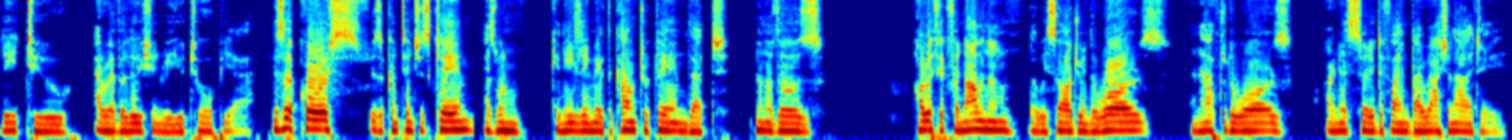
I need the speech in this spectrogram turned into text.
lead to a revolutionary utopia. This, of course, is a contentious claim, as one can easily make the counterclaim that none of those horrific phenomenon that we saw during the wars and after the wars are necessarily defined by rationality,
